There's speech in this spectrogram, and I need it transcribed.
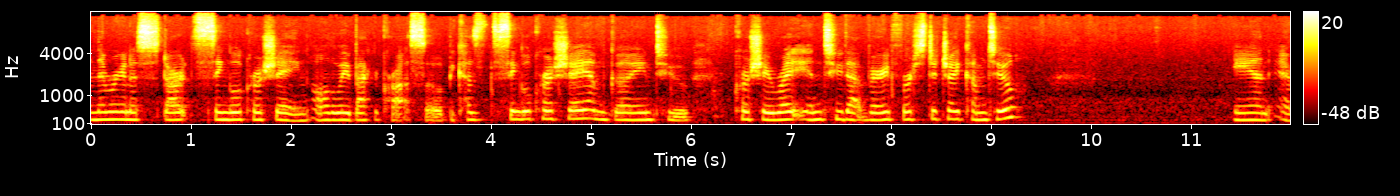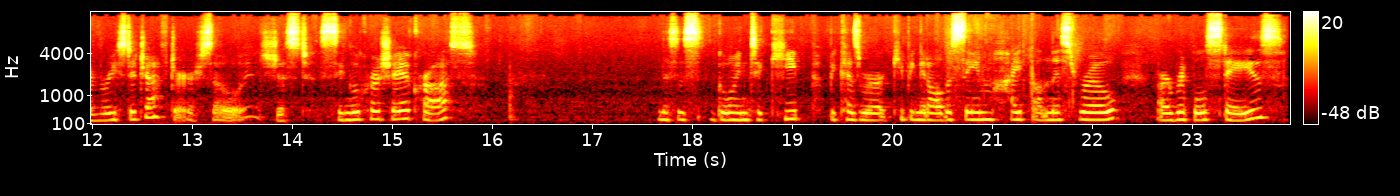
and then we're going to start single crocheting all the way back across. So because it's single crochet I'm going to crochet right into that very first stitch I come to and every stitch after. So it's just single crochet across. This is going to keep, because we're keeping it all the same height on this row, our ripple stays.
